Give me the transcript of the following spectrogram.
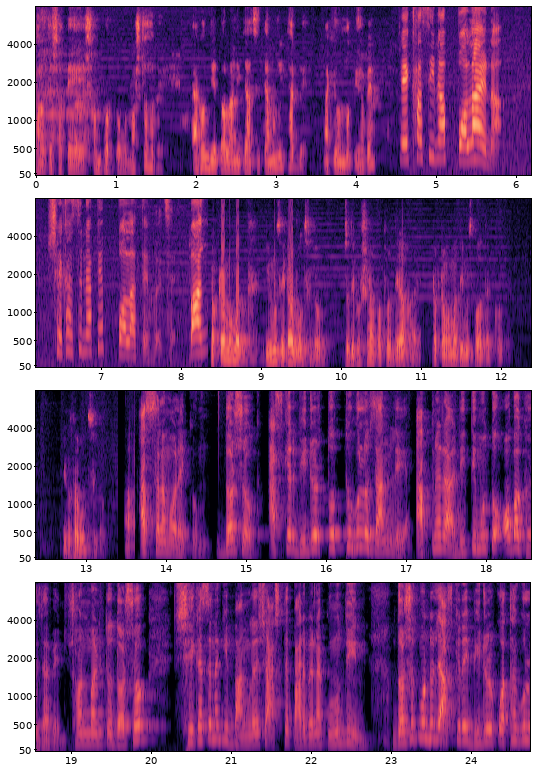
ভারতের সাথে সম্পর্ক নষ্ট হবে? এখন যে তলানিতে আছে তেমনই থাকবে নাকি উন্নতি হবে? শেখ হাসিনা পলায় না। শেখ হাসিনাকে পলাতে হয়েছে। ডক্টর মোহাম্মদ ইউনুস এটাও বলছিল, যদি ঘোষণাপত্র দেওয়া হয়, ডক্টর মোহাম্মদ ইউনুস পদত্যাগ করবে। এই কথা বলছিল। আসসালামু আলাইকুম। দর্শক, আজকের ভিডিওর তথ্যগুলো জানলে আপনারা রীতিমতো অবাক হয়ে যাবেন। সম্মানিত দর্শক, শেখ হাসিনা কি বাংলাদেশে আসতে পারবে না কোনো দিন দর্শক মণ্ডলী, আজকের এই ভিডিওর কথাগুলো,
